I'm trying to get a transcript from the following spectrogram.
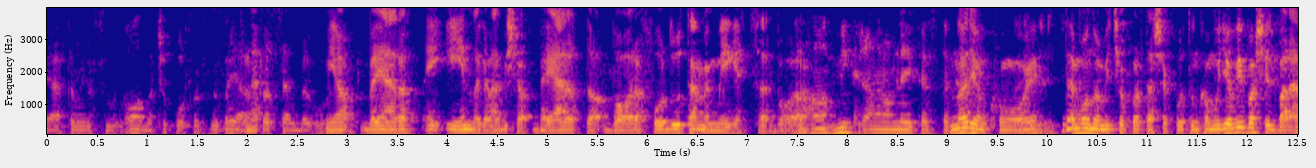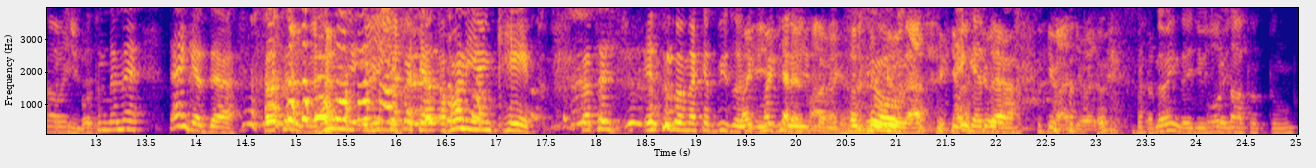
jártam, én azt hiszem az Alma csoport volt, az a bejárat Ne. az szembe volt. Mi a bejárat? Én legalábbis a bejáratta balra fordultam, meg még egyszer balra. Aha. Mikre nem emlékeztek? Nagyon komoly. De mondom, mi csoportársak voltunk amúgy a Viba, sőt barátok Na, is voltunk, de ne, engedd el! Tehát, hogy amúgy, és akkor van ilyen kép. Tehát, hogy én tudom neked bizony, Majd, majd keresd már meg. Jó, Jó, lehet, kíváncsi vagyok. Kíváncsi vagyok. Na mindegy, Ott úgyhogy... tartottunk,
